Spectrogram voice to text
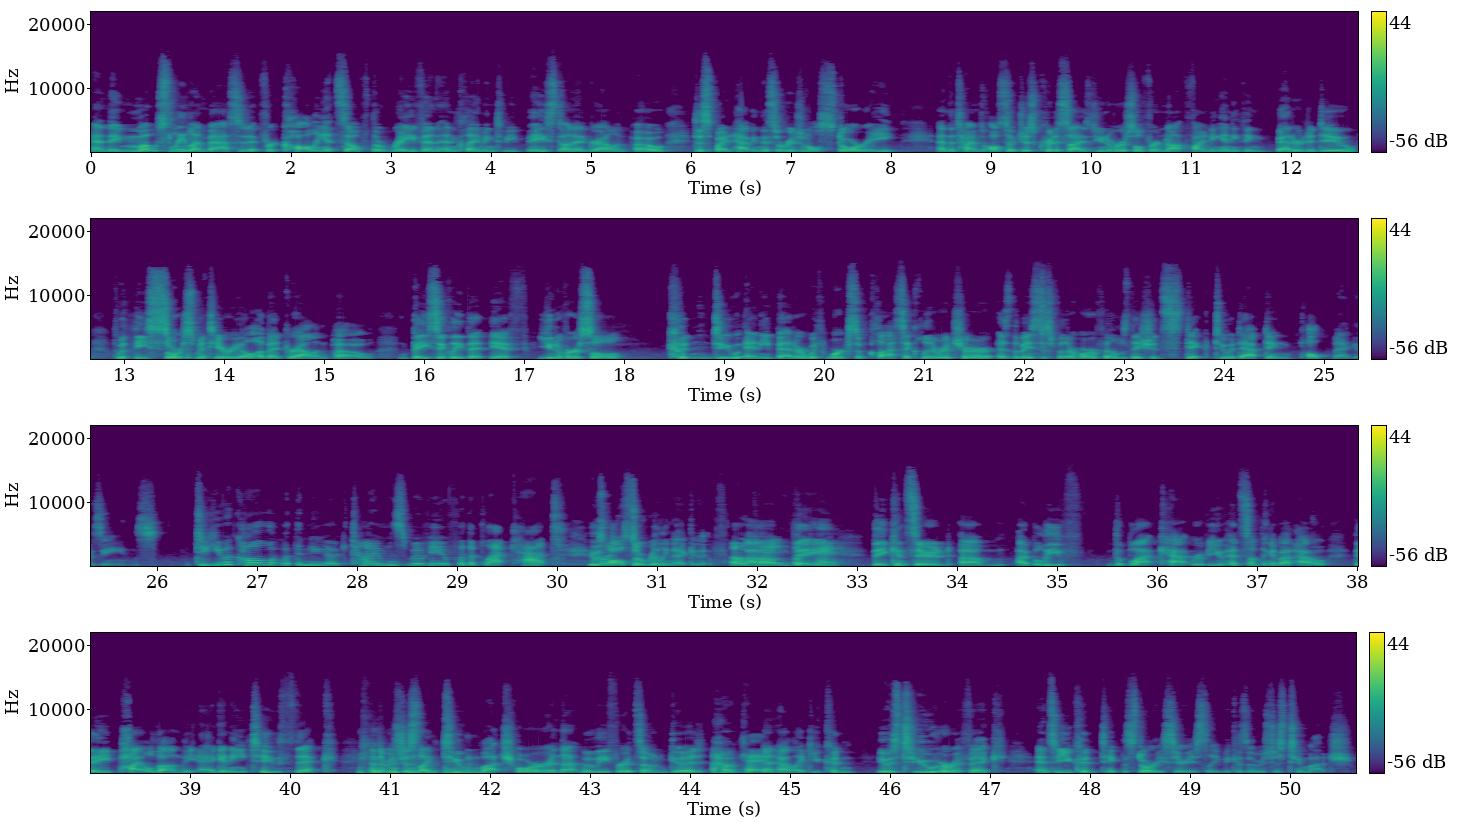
and they mostly lambasted it for calling itself The Raven and claiming to be based on Edgar Allan Poe, despite having this original story. And the Times also just criticized Universal for not finding anything better to do with the source material of Edgar Allan Poe. Basically, that if Universal couldn't do any better with works of classic literature as the basis for their horror films, they should stick to adapting pulp magazines. Do you recall what the New York Times review for the Black Cat? It was also really negative. Okay, Um, they okay. they considered, um, I believe, the Black Cat review had something about how they piled on the agony too thick, and there was just like too much horror in that movie for its own good, Okay. and how like you couldn't. It was too horrific, and so you couldn't take the story seriously because it was just too much.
